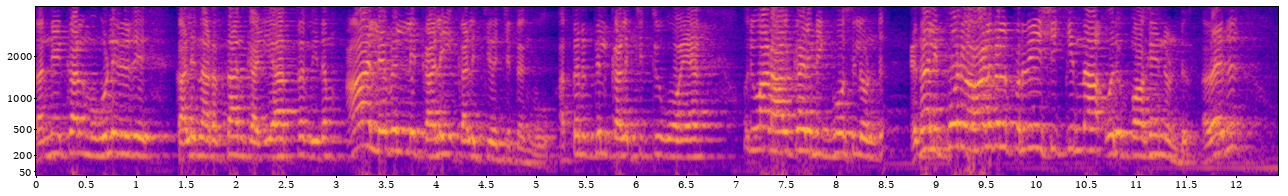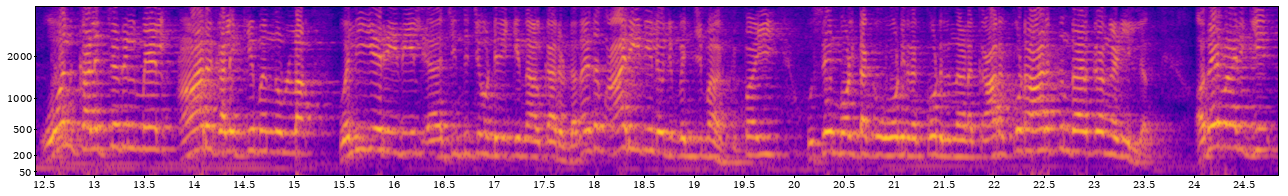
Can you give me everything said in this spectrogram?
തന്നേക്കാൾ മുകളിൽ ഒരു കളി നടത്താൻ കഴിയാത്ത വിധം ആ ലെവലിൽ കളി കളിച്ചു വെച്ചിട്ടങ്ങ് പോകും. അത്തരത്തിൽ കളിച്ചിട്ട് പോയ ഒരുപാട് ആൾക്കാർ ബിഗ് ബോസിലുണ്ട് എന്നാൽ ഇപ്പോഴും ആളുകൾ പ്രതീക്ഷിക്കുന്ന ഒരു പഹനുണ്ട് അതായത് ഓൻ കളിച്ചതിൽ മേൽ ആര് കളിക്കുമെന്നുള്ള വലിയ രീതിയിൽ ചിന്തിച്ചുകൊണ്ടിരിക്കുന്ന ആൾക്കാരുണ്ട്. അതായത് ആ രീതിയിൽ ഒരു ബെഞ്ച് മാർക്ക് ഇപ്പൊ ഈ ഹുസൈൻ ബോൾട്ടൊക്കെ ഓടി റെക്കോർഡ് ഇരുന്നാണ് ആ റെക്കോർഡ് ആർക്കും തകർക്കാൻ കഴിയില്ല. അതേമാതിരിക്ക്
